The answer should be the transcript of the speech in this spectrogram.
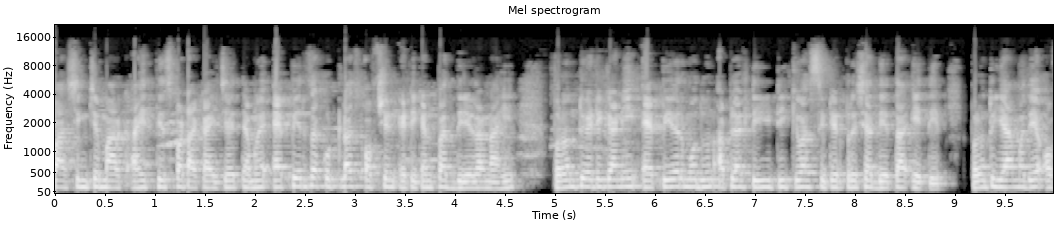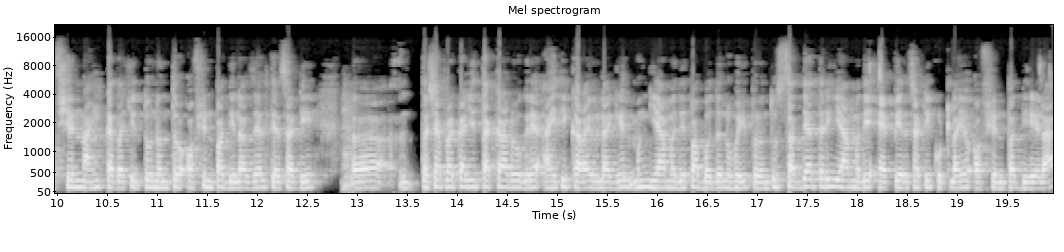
पासिंगचे मार्क आहेत तेच पा टाकायचे आहेत. त्यामुळे ॲपियरचा कुठलाच ऑप्शन या ठिकाणी पा दिलेला नाही. परंतु या ठिकाणी ॲपियरमधून आपल्याला टी ई टी किंवा सिटेट परीक्षा देता येते. परंतु यामध्ये ऑप्शन नाही. कदाचित तो नंतर ऑप्शन पा दिला जाईल. त्यासाठी तशा प्रकारची तक्रार वगैरे आहे ती करावी लागेल. मग यामध्ये पा बदल होईल. परंतु सध्या तरी यामध्ये ॲपियरसाठी कुठलाही ऑप्शन पा दिलेला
